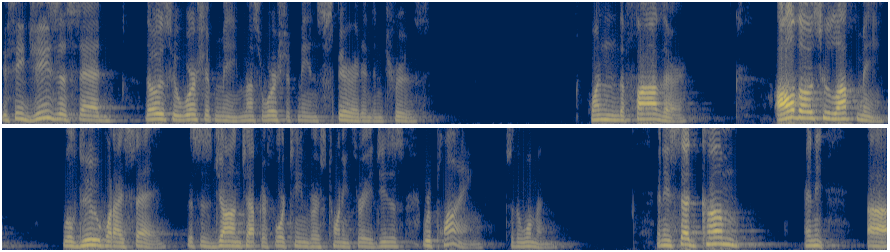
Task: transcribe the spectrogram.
You see, Jesus said, Those who worship me must worship me in spirit and in truth. When the Father, all those who love me will do what I say. This is John chapter 14, verse 23. Jesus replying to the woman. And he said, Come, and he, uh,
